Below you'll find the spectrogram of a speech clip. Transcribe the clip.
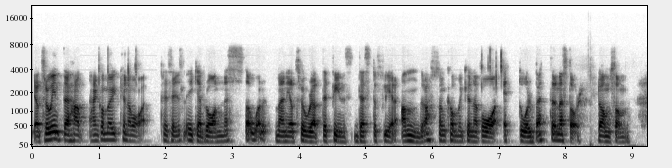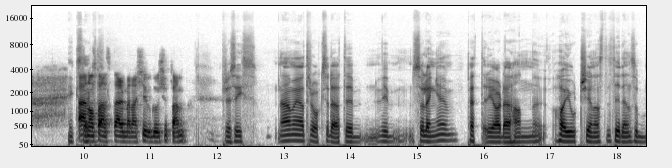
jag tror inte han, han kommer kunna vara precis lika bra nästa år, men jag tror att det finns desto fler andra som kommer kunna vara ett år bättre nästa år. De som Exakt. är någonstans där mellan 20 och 25. Precis. Nej, men jag tror också det att det, vi, så länge Petter gör det han har gjort senaste tiden så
